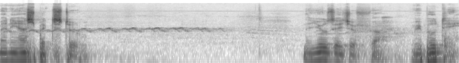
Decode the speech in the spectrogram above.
many aspects to the usage of uh, vibhuti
